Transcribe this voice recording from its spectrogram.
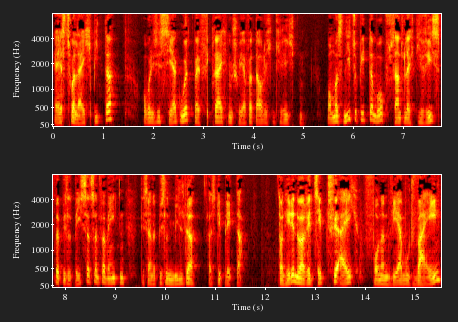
Er ist zwar leicht bitter, aber das ist sehr gut bei fettreichen und schwer verdaulichen Gerichten. Wenn man es nie zu bitter mag, sind vielleicht die Rispen ein bisschen besser zu verwenden, die sind ein bisschen milder als die Blätter. Dann hätte ich noch ein Rezept für euch von einem Wermutwein,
